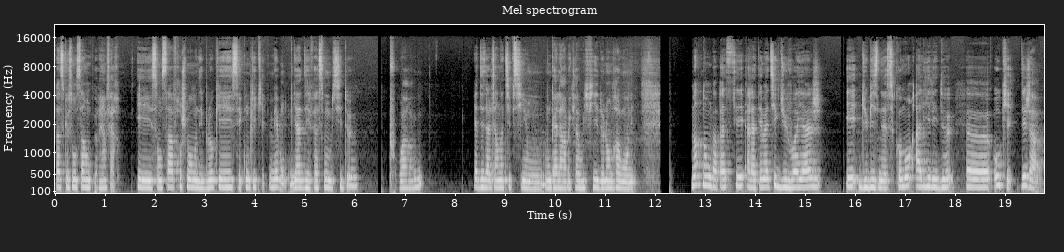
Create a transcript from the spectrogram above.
parce que sans ça on peut rien faire. Et sans ça, franchement, on est bloqué, c'est compliqué. Mais bon, il y a des façons aussi de pouvoir... Euh, il y a des alternatives si on, galère avec la Wi-Fi de l'endroit où on est. Maintenant, on va passer à la thématique du voyage et du business. Comment allier les deux? Euh, Ok, déjà,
